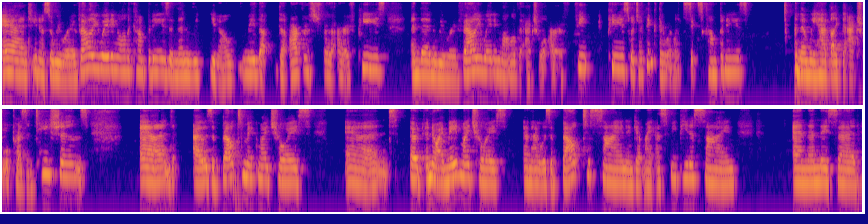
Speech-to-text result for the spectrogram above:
And, you know, so we were evaluating all the companies and then we, you know, made the, the offers for the RFPs. And then we were evaluating all of the actual RFPs, which I think there were like six companies. And then we had like the actual presentations. And I was about to make my choice. And uh, no, I made my choice and I was about to sign and get my SVP to sign. And then they said,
